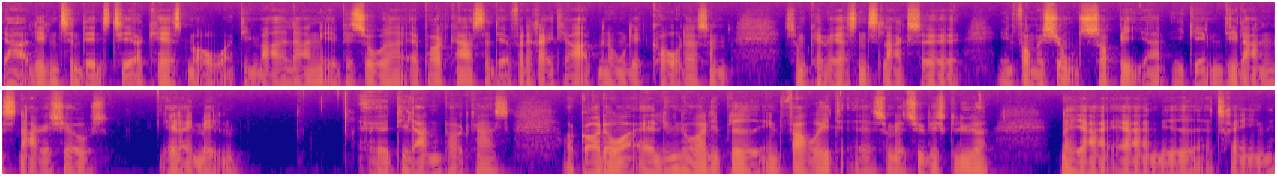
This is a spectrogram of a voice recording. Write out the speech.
Jeg har lidt en tendens til at kaste mig over de meget lange episoder af podcasts, og derfor er det rigtig rart med nogle lidt kortere, som, som kan være sådan en slags øh, informationssorberer igennem de lange snakkeshows, eller imellem øh, de lange podcasts. Og godt over er lynhurtigt blevet en favorit, øh, som jeg typisk lytter, når jeg er nede at træne.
